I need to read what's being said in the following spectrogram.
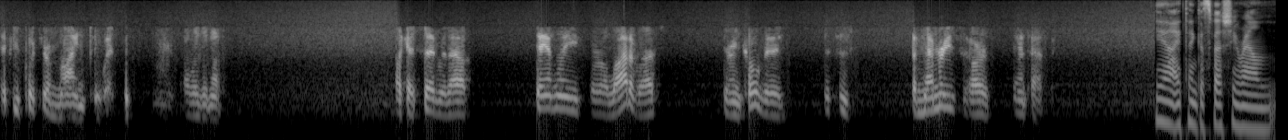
if you put your mind to it. that was enough. Like I said, without family for a lot of us during COVID, this is the memories are fantastic. Yeah, I think especially around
